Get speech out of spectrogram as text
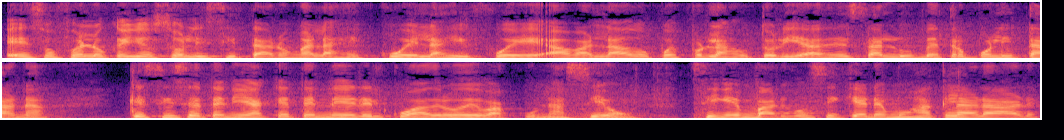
eso fue lo que ellos solicitaron a las escuelas y fue avalado pues por las autoridades de salud metropolitana que sí se tenía que tener el cuadro de vacunación. Sin embargo, sí queremos aclarar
